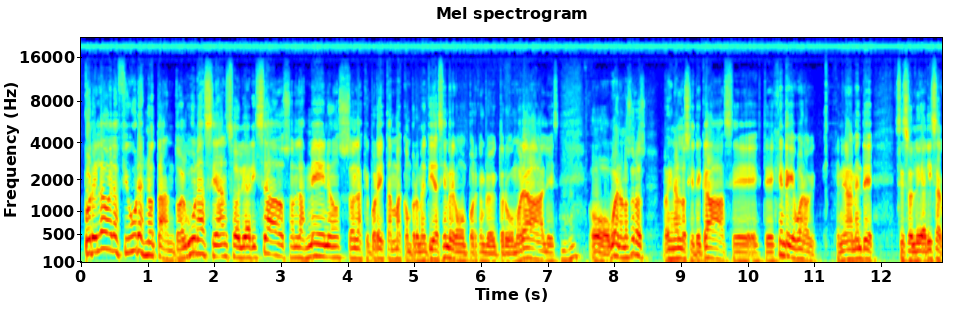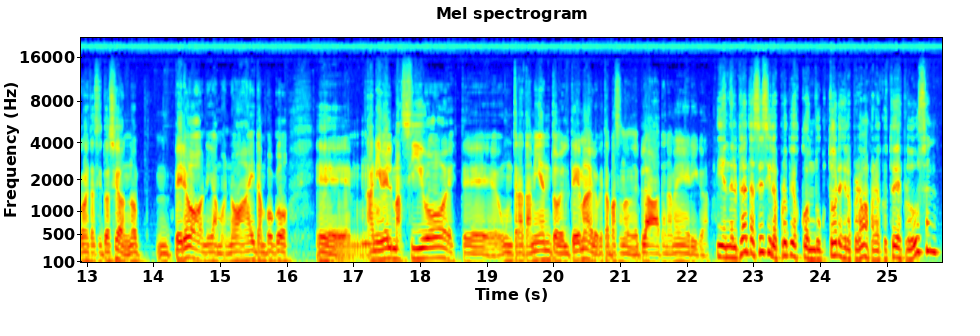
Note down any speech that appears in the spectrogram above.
por el lado de las figuras no tanto. Algunas se han solidarizado, son las menos, son las que por ahí están más comprometidas siempre, como por ejemplo Víctor Hugo Morales. O bueno, nosotros, Reinaldo Siete Case, este, gente que bueno, que generalmente se solidariza con esta situación, ¿no? Pero, digamos, no hay tampoco eh, a nivel masivo este, un tratamiento del tema de lo que está pasando en El Plata, en América. ¿Y en Del Plata, Ceci, los propios conductores de los programas para los que ustedes producen?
